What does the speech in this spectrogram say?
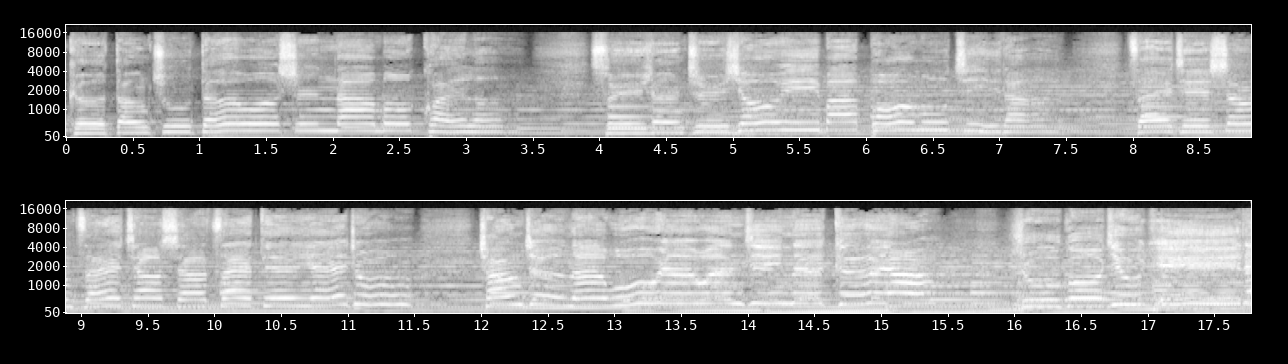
可当初的我是那么快乐，虽然只有一把破木吉他，在街上，在桥下，在田野中。唱着那无人问津的歌谣。如果有一天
